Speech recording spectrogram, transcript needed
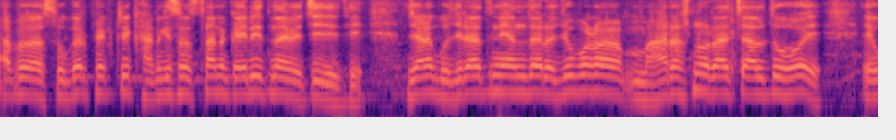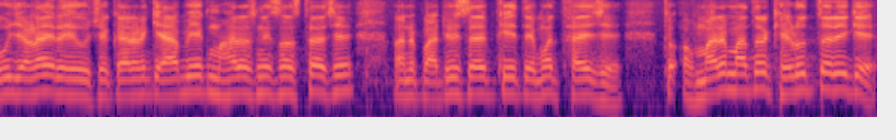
આ સુગર ફેક્ટરી ખાનગી સંસ્થાને કઈ રીતના વેચી દીધી? જાણે ગુજરાતની અંદર હજુ પણ મહારાષ્ટ્રનું રાજ ચાલતું હોય એવું જણાઈ રહ્યું છે, કારણ કે આ બે એક મહારાષ્ટ્રની સંસ્થા છે અને પાટીલ સાહેબ કે તેમ જ થાય છે. તો અમારે માત્ર ખેડૂત તરીકે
